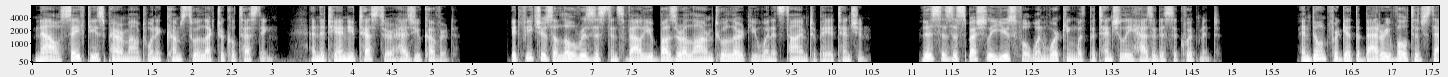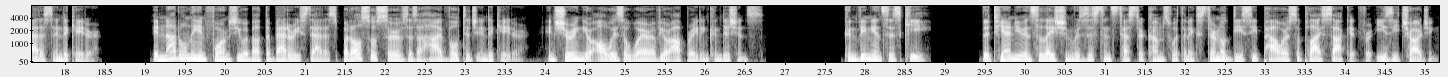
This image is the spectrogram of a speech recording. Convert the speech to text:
Now, safety is paramount when it comes to electrical testing, and the Tianyu tester has you covered. It features a low resistance value buzzer alarm to alert you when it's time to pay attention. This is especially useful when working with potentially hazardous equipment. And don't forget the battery voltage status indicator. It not only informs you about the battery status but also serves as a high voltage indicator, ensuring you're always aware of your operating conditions. Convenience is key. The Tianyu insulation resistance tester comes with an external DC power supply socket for easy charging.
